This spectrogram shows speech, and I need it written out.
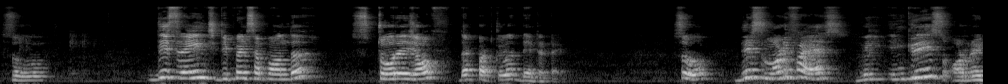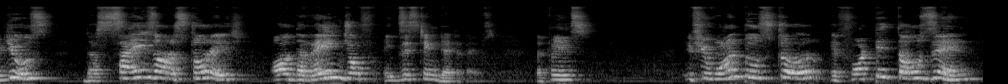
So this range depends upon the storage of that particular data type. So these modifiers will increase or reduce the size or storage or the range of existing data types. That means if you want to store a 40,000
